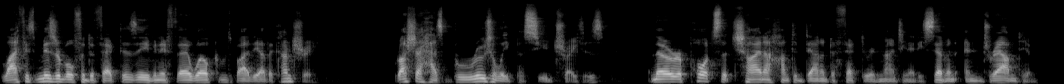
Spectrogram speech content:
Life is miserable for defectors, even if they're welcomed by the other country. Russia has brutally pursued traitors, and there are reports that China hunted down a defector in 1987 and drowned him,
